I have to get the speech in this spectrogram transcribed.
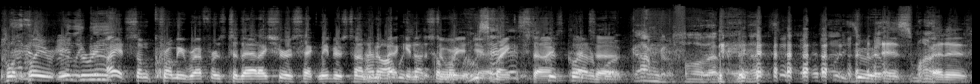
Pl- player really injuries. good. I had some crummy reference to that. I sure as heck. Maybe there's time to know, go back into the story up of. Frankenstein. Chris That's, uh, I'm gonna follow that. Man. That's, That's pretty good. That is Smart. That is.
